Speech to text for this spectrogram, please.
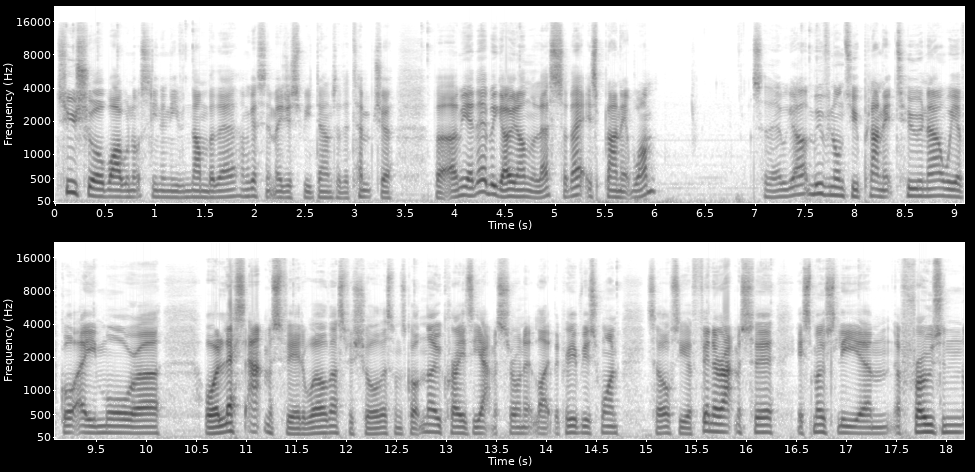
too sure why we're not seeing any number there. I'm guessing it may just be down to the temperature. But um, yeah, there we go nonetheless. So that is planet 1. So there we go. Moving on to planet 2 now. We have got a more... Uh, or a less atmosphere well that's for sure. This one's got no crazy atmosphere on it like the previous one. So obviously a thinner atmosphere. It's mostly um, a frozen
